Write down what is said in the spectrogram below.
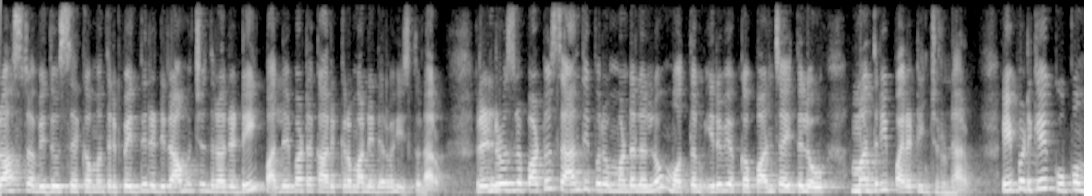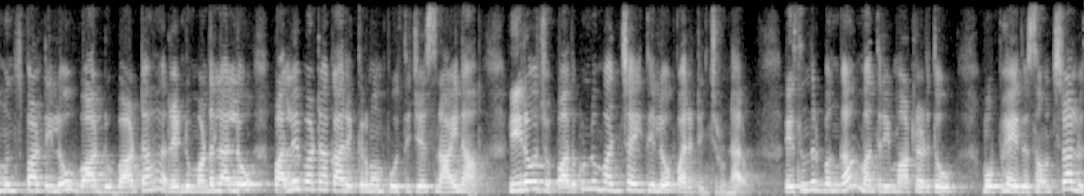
రాష్ట్ర విద్యుత్ శాఖ మంత్రి పెద్దిరెడ్డి రామచంద్రారెడ్డి పల్లెబాట కార్యక్రమాన్ని నిర్వహిస్తున్నారు. రెండు రోజుల పాటు శాంతిపురం మండలంలో మొత్తం ఇరవై ఒక్క పంచాయతీలో మంత్రి పర్యటించనున్నారు. ఇప్పటికే కుప్పం మున్సిపాలిటీలో వార్డు బాట రెండు మండలాల్లో పల్లెబాట కార్యక్రమం పూర్తి చేసిన ఆయన ఈరోజు పదకొండు పంచాయతీలో పర్యటించనున్నారు. ఈ సందర్భంగా మంత్రి మాట్లాడుతూ ముప్పై ఐదు సంవత్సరాలు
